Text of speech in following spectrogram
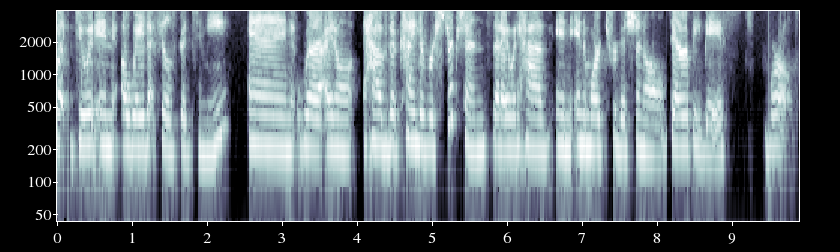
but do it in a way that feels good to me and where I don't have the kind of restrictions that I would have in, in a more traditional therapy based world.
